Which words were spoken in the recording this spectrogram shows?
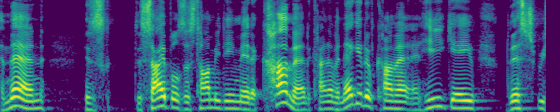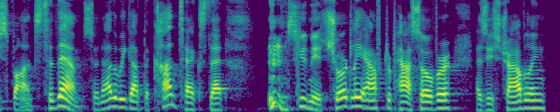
And then his disciples, as Talmidim made a comment, kind of a negative comment, and he gave this response to them. So now that we got the context that, excuse me, it's shortly after Passover as he's traveling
